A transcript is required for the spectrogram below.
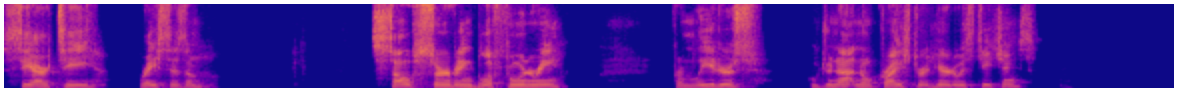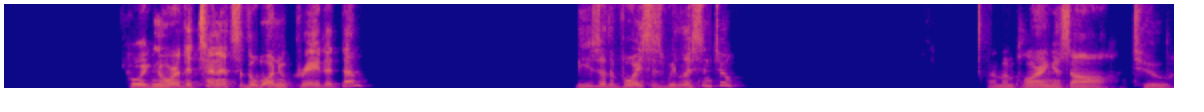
CRT, racism, self serving buffoonery from leaders who do not know Christ or adhere to his teachings, who ignore the tenets of the one who created them. These are the voices we listen to. I'm imploring us all to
